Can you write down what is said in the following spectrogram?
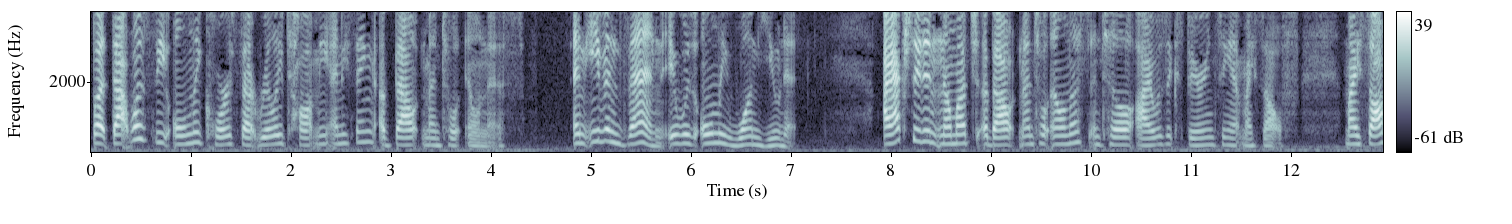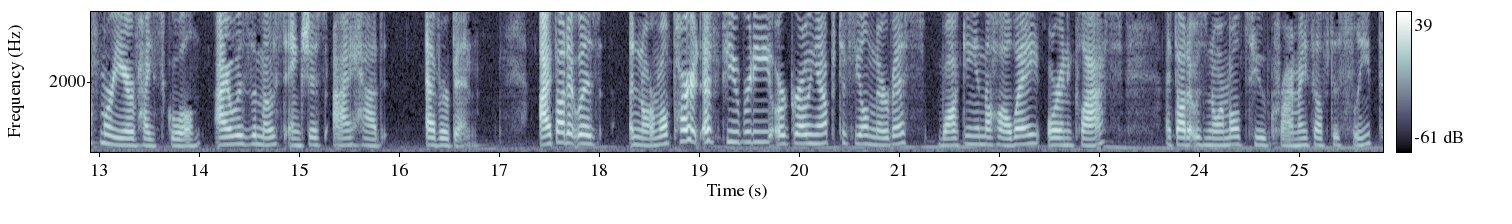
but that was the only course that really taught me anything about mental illness. And even then, it was only one unit. I actually didn't know much about mental illness until I was experiencing it myself. My sophomore year of high school, I was the most anxious I had ever been. I thought it was a normal part of puberty or growing up to feel nervous walking in the hallway or in class. I thought it was normal to cry myself to sleep,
